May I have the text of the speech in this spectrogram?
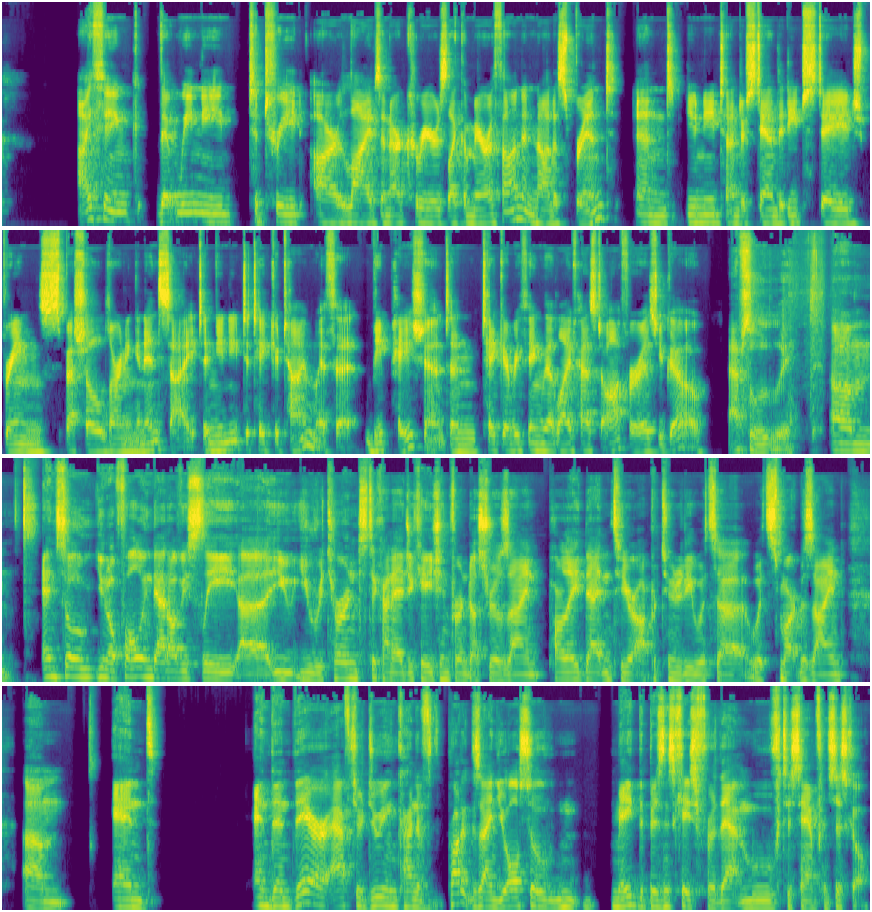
I think that we need to treat our lives and our careers like a marathon and not a sprint. And you need to understand that each stage brings special learning and insight. And you need to take your time with it, be patient, and take everything that life has to offer as you go. Absolutely. Um, and so, you know, following that, obviously, uh, you you returned to kind of education for industrial design, parlayed that into your opportunity with uh, with smart design, um, and and then there, after doing kind of product design, you also made the business case for that move to San Francisco.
